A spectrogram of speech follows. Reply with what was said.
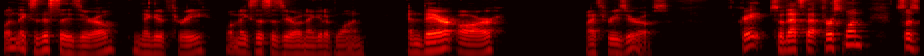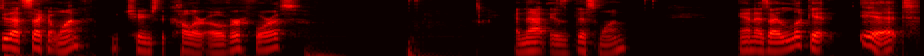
what makes this a 0? Negative 3. What makes this a 0? Negative 1. And there are my three zeros. Great, so that's that first one. So let's do that second one. Change the color over for us. And that is this one. And as I look at it,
